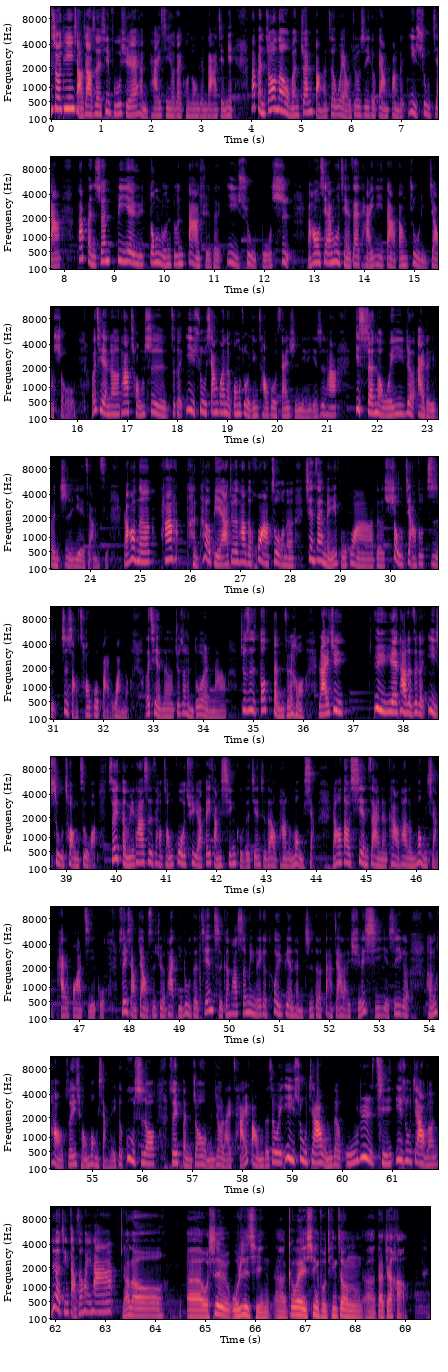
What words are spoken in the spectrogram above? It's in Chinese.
收听小教师的幸福学，很开心又在空中跟大家见面。那本周呢，我们专访的这位哦，就是一个非常棒的艺术家。他本身毕业于东伦敦大学的艺术博士，然后现在目前也在台艺大当助理教授。而且呢，他从事这个艺术相关的工作已经超过三十年，也是他一生哦唯一热爱的一份志业这样子。然后呢，他很特别啊，就是他的画作呢，现在每一幅画的售价都至至少超过百万哦。而且呢，就是很多人呐、就是都等着哦来去。预约他的这个艺术创作啊，所以等于他是从从过去啊非常辛苦的坚持到他的梦想，然后到现在呢看到他的梦想开花结果，所以小佳老师觉得他一路的坚持跟他生命的一个蜕变很值得大家来学习，也是一个很好追求梦想的一个故事哦。所以本周我们就来采访我们的这位艺术家，我们的吴日勤艺术家，我们热情掌声欢迎他。Hello，呃，我是吴日晴，呃，各位幸福听众，呃，大家好，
